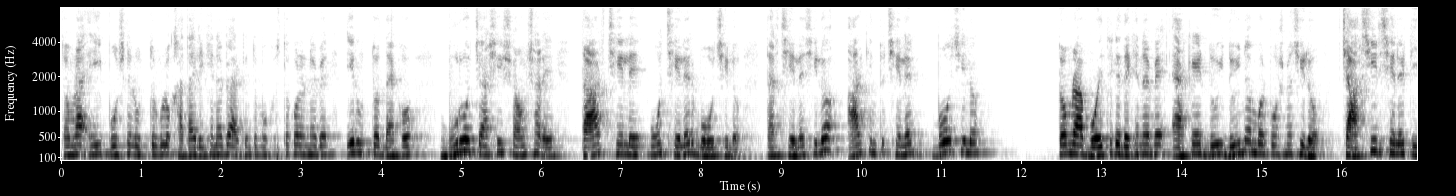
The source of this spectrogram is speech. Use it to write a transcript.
তোমরা এই প্রশ্নের উত্তরগুলো খাতায় লিখে নেবে আর কিন্তু মুখস্থ করে নেবে। এর উত্তর দেখো, বুড়ো চাষির সংসারে তার ছেলে ও ছেলের বউ ছিল। তার ছেলে ছিল আর কিন্তু ছেলের বউ ছিল। তোমরা বই থেকে দেখে নেবে, একের দুই দুই নম্বর প্রশ্ন ছিল, চাষির ছেলেটি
